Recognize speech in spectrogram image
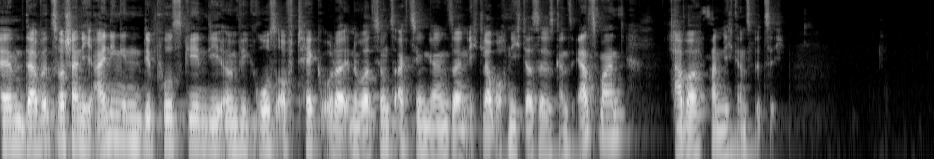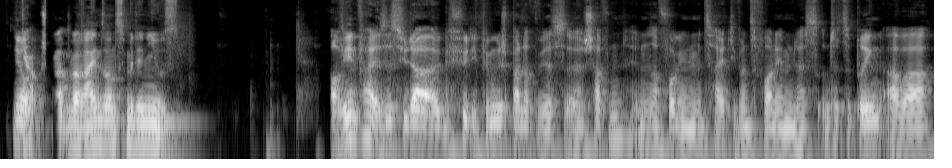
ähm, da wird es wahrscheinlich einigen in den Depots gehen, die irgendwie groß auf Tech oder Innovationsaktien gegangen sein. Ich glaube auch nicht, dass er das ganz ernst meint, aber fand ich ganz witzig. Jo. Ja, starten wir rein sonst mit den News. Auf jeden Fall, es ist wieder gefühlt, ich bin gespannt, ob wir es äh, schaffen, in unserer vorgehenden Zeit, die wir uns vornehmen, das unterzubringen, aber.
